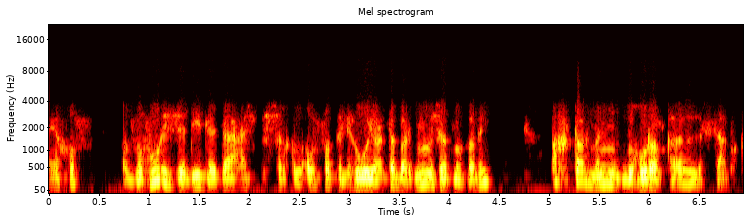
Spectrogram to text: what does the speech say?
ما يخص الظهور الجديد لداعش بالشرق الأوسط اللي هو يعتبر من وجهة نظري أخطر من ظهوره السابق.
